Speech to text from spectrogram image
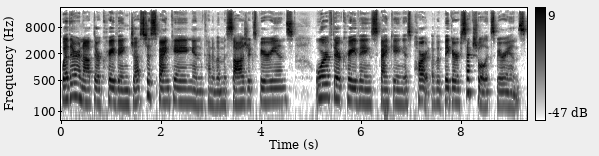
whether or not they're craving just a spanking and kind of a massage experience, or if they're craving spanking as part of a bigger sexual experience.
